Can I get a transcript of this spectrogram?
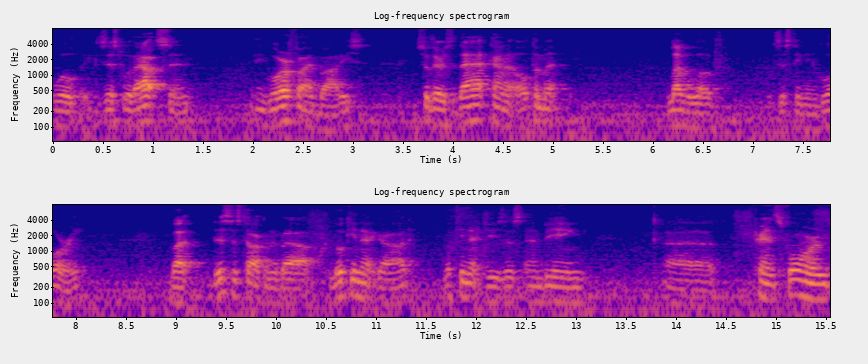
will exist without sin in glorified bodies. So there's that kind of ultimate level of existing in glory. But this is talking about looking at God, looking at Jesus, and being uh, transformed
